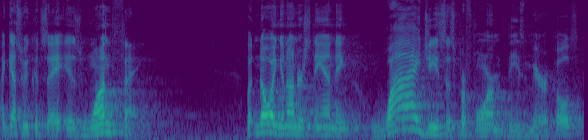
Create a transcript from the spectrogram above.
I guess we could say is one thing. But knowing and understanding why Jesus performed these miracles,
